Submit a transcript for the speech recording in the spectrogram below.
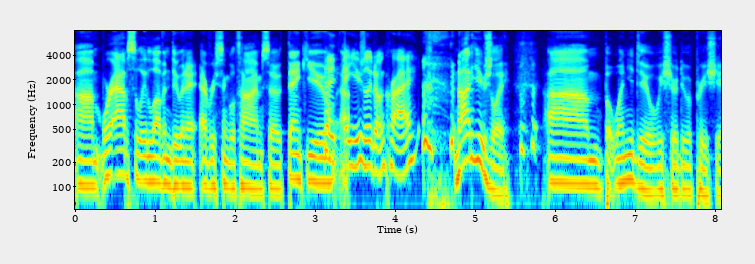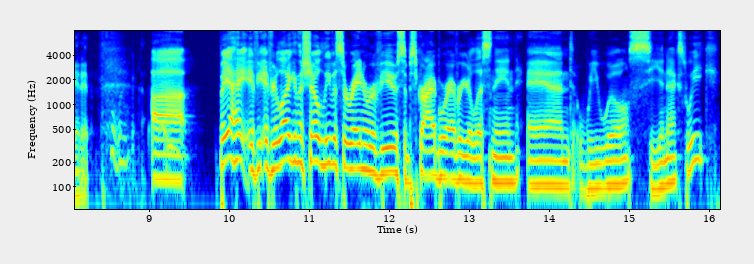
Um, we're absolutely loving doing it every single time. So thank you. I, I usually don't cry. Not usually, um, but when you do, we sure do appreciate it. Uh, but yeah, hey, if, if you're liking the show, leave us a rating and review, subscribe wherever you're listening, and we will see you next week.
